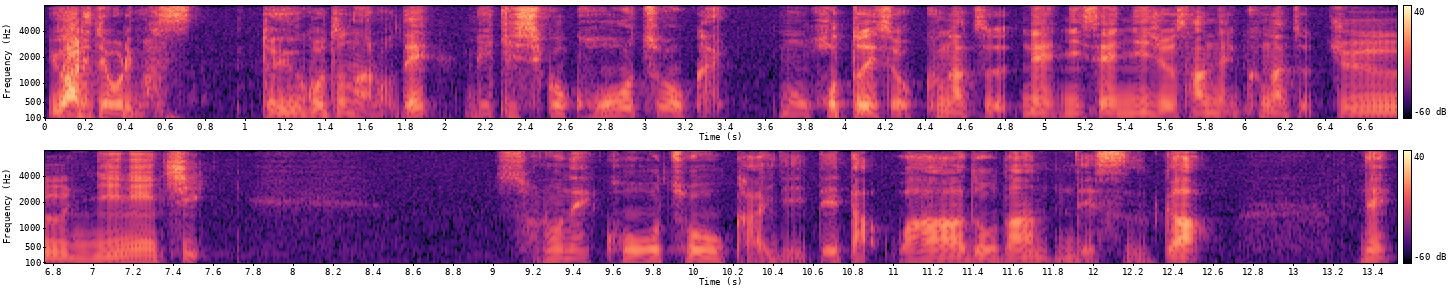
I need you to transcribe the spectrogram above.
言われております。ということなので、メキシコ公聴会、もうホットですよ。9月ね、2023年9月12日。そのね、公聴会で出たワードなんですが、ね、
